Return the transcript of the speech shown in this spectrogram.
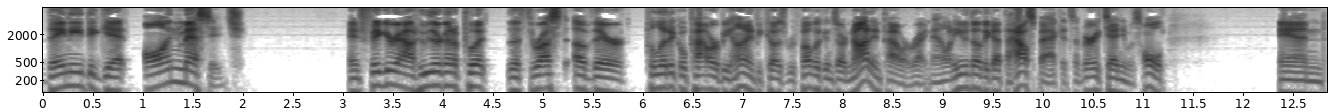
they need to get on message and figure out who they're going to put the thrust of their political power behind because Republicans are not in power right now. And even though they got the House back, it's a very tenuous hold. And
